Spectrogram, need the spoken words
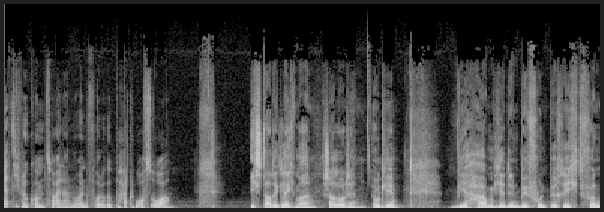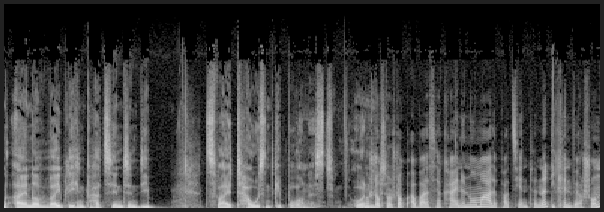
Herzlich willkommen zu einer neuen Folge Patho aufs Ohr. Ich starte gleich mal, Charlotte. Okay. Mhm. Wir haben hier den Befundbericht von einer weiblichen Patientin, die 2000 geboren ist. Und stopp, stopp, stopp, aber das ist ja keine normale Patientin, ne? Die kennen wir ja schon.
